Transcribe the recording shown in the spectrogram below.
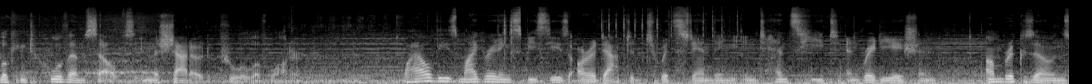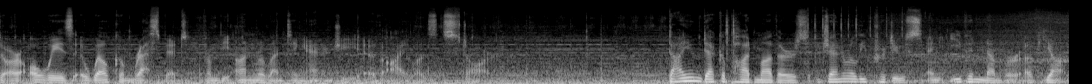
looking to cool themselves in the shadowed pool of water. While these migrating species are adapted to withstanding intense heat and radiation, umbric zones are always a welcome respite from the unrelenting energy of Isla's star. Diundecapod mothers generally produce an even number of young,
